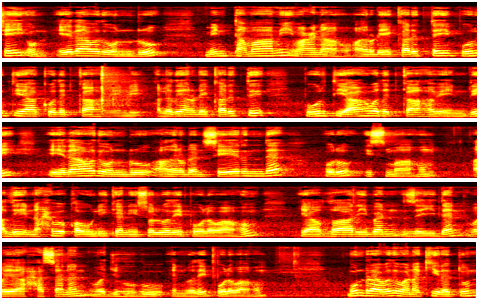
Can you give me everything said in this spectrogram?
ஷெய் உன் ஏதாவது ஒன்று மின் தமாமி வாயனாகும் அதனுடைய கருத்தை பூர்த்தியாக்குவதற்காக வேண்டி அல்லது அதனுடைய கருத்து பூர்த்தியாகுவதற்காக வேண்டி ஏதாவது ஒன்று அதனுடன் சேர்ந்த ஒரு இஸ்மாகும். அது நஹவு கவுலிக்க நீ சொல்வதைப் போலவாகும். யா தாரிபன் ஜெய்தன் வயா ஹசனன் வஜுஹு என்பதைப் போலவாகும். மூன்றாவது வனக்கீரத்துன்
